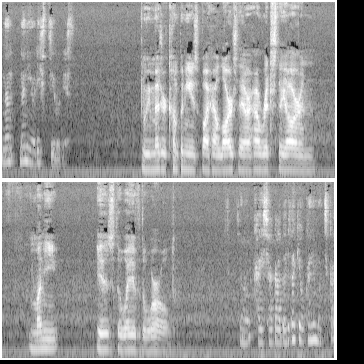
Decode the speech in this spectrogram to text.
何何より必要です We measure companies by how large they are, how rich they are and money is the way of the world. その会社がどれだけお金持ちかっ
